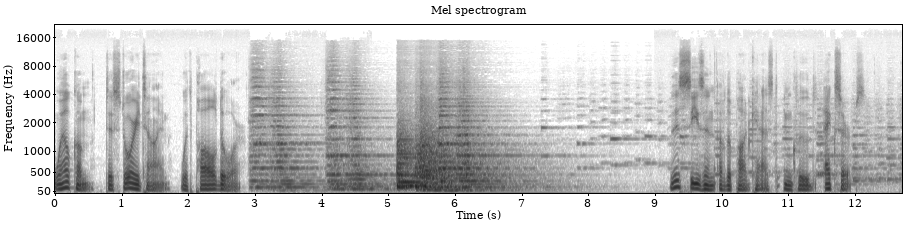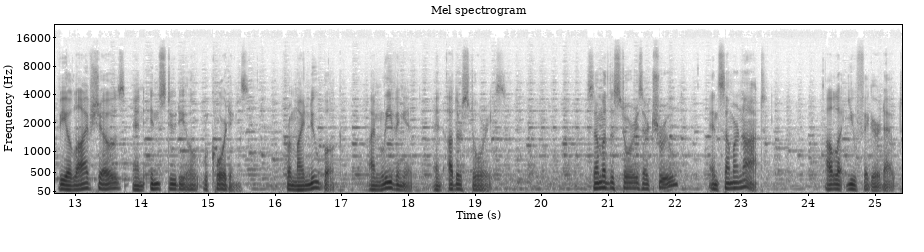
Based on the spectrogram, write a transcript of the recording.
Welcome to Storytime with Paul Dorr. This season of the podcast includes excerpts via live shows and in studio recordings from my new book, I'm Leaving It, and Other Stories. Some of the stories are true, and some are not. I'll let you figure it out.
